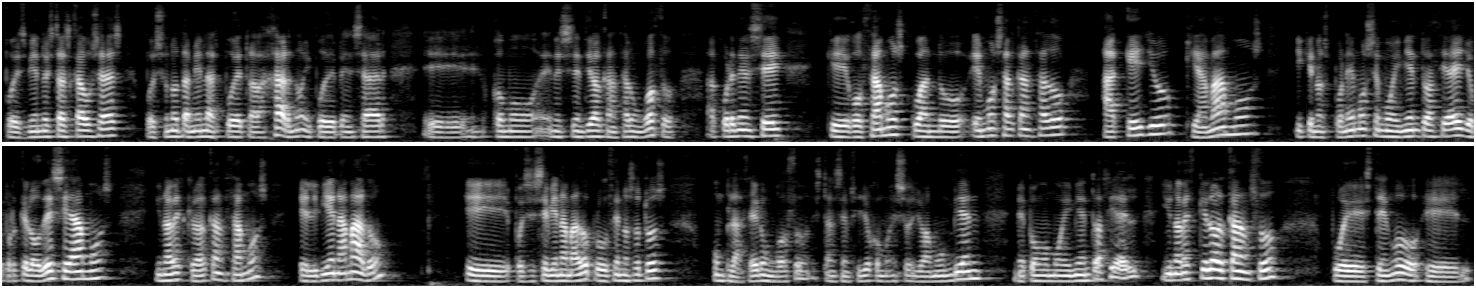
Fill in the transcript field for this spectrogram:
pues viendo estas causas, pues uno también las puede trabajar, ¿no? Y puede pensar eh, cómo en ese sentido alcanzar un gozo. Acuérdense que gozamos cuando hemos alcanzado aquello que amamos y que nos ponemos en movimiento hacia ello, porque lo deseamos y una vez que lo alcanzamos, el bien amado, eh, pues ese bien amado produce en nosotros un placer, un gozo. Es tan sencillo como eso. Yo amo un bien, me pongo en movimiento hacia él y una vez que lo alcanzo, pues tengo el,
